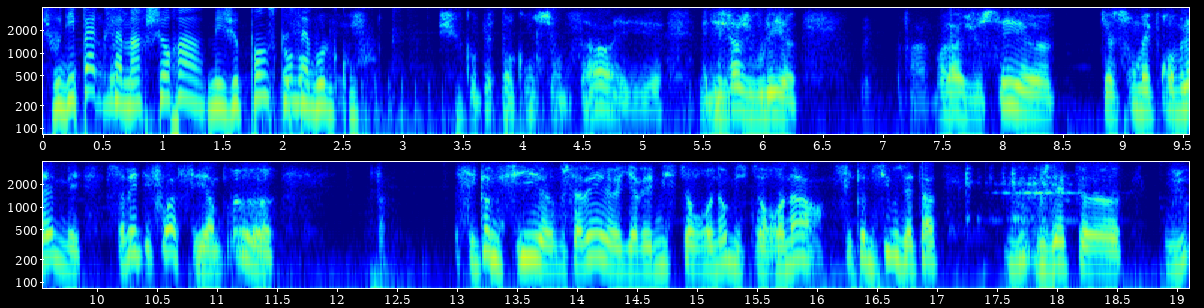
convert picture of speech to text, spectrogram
Je vous dis pas que ça marchera, mais je pense que Non, ça vaut le coup. Je suis complètement conscient de ça. Et, mais déjà, je voulais. euh, enfin, voilà, je sais euh, quels sont mes problèmes, mais vous savez, des fois, c'est un peu. euh, c'est comme si, euh, vous savez, euh, il y avait Mister Renault, Mister Renard. C'est comme si vous êtes, un- vous, vous êtes, euh, vous,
